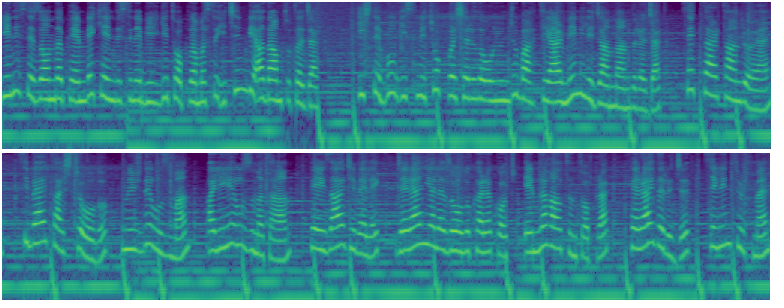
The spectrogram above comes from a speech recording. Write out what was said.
Yeni sezonda Pembe kendisine bilgi toplaması için bir adam tutacak. İşte bu ismi çok başarılı oyuncu Bahtiyar Memili canlandıracak. Settar Tanrıöğen, Sibel Taşçıoğlu, Müjde Uzman, Aliye Uzunatağan, Feyza Civelek, Ceren Yalazoğlu Karakoç, Emrah Altıntoprak, Feray Darıcı, Selin Türkmen,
